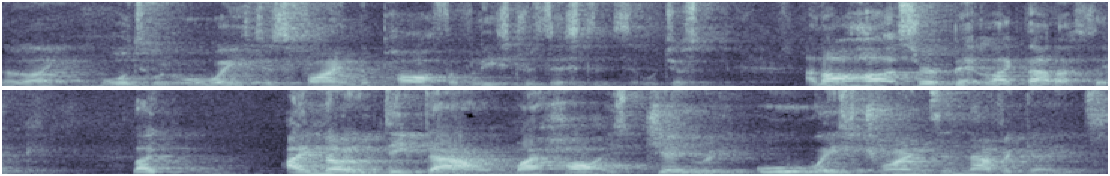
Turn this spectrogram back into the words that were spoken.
Like water will always just find the path of least resistance. It will just, and our hearts are a bit like that, I think. Like I know deep down, my heart is generally always trying to navigate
